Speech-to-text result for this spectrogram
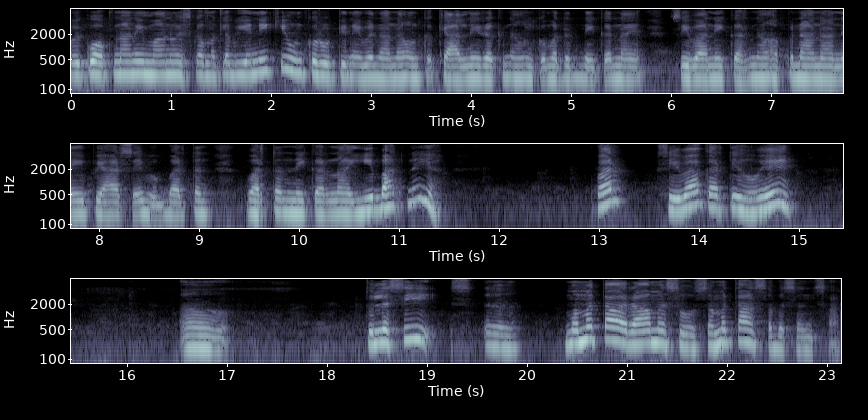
कोई को अपना नहीं मानो, इसका मतलब ये नहीं कि उनको रोटी नहीं बनाना, उनका ख्याल नहीं रखना, उनको मदद नहीं करना है सेवा नहीं करना, अपनाना नहीं, प्यार से बर्तन बर्तन नहीं करना, ये बात नहीं है। पर सेवा करते हुए तुलसी ममता राम सो समता, सब संसार,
